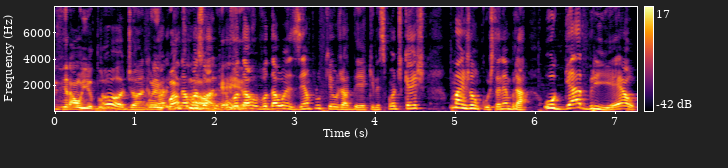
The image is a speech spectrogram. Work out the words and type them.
virar um ídolo. Ô, Johnny, Por claro que enquanto, não, mas olha, Que eu vou isso? dar, vou dar um exemplo que eu já dei aqui nesse podcast, mas não custa lembrar. O Gabriel,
